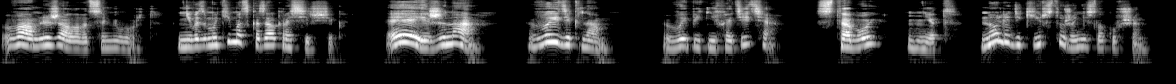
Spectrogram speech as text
Вам ли жаловаться, милорд? Невозмутимо сказал красильщик. Эй, жена, Выйди к нам. Выпить не хотите? С тобой? Нет. Но леди Кирст уже несла кувшин.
